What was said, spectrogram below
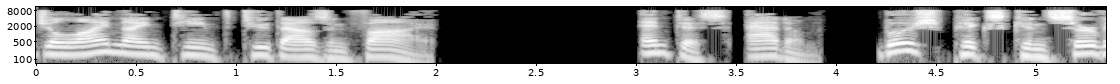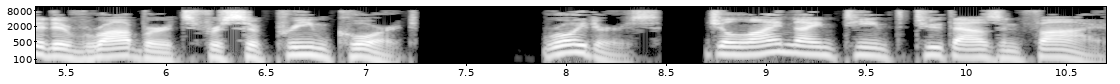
July 19, 2005. Entis, Adam. Bush picks conservative Roberts for Supreme Court. Reuters. July 19, 2005.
